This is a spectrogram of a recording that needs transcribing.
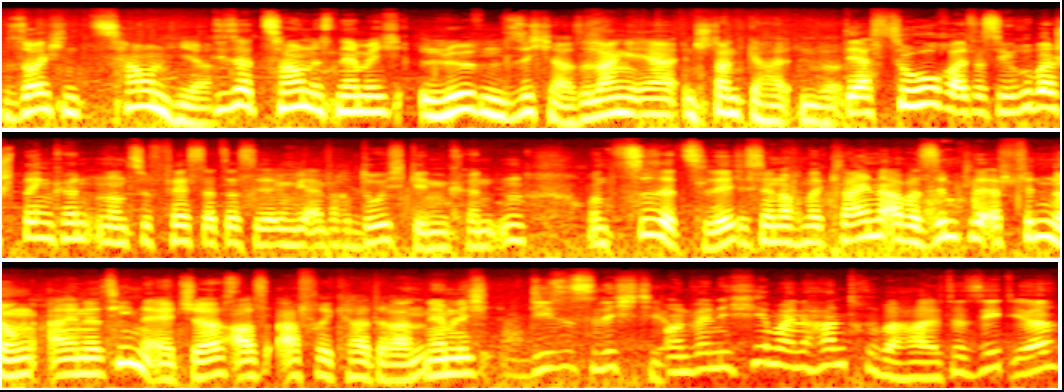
solchen Zaun hier. Dieser Zaun ist nämlich löwensicher, solange er instand gehalten wird. Der ist zu hoch, als dass sie rüberspringen könnten und zu fest, als dass sie irgendwie einfach durchgehen könnten. Und zusätzlich ist ja noch eine kleine, aber simple Erfindung eines Teenagers aus Afrika dran, nämlich dieses Licht hier. Und wenn ich hier meine Hand drüber halte, seht ihr,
